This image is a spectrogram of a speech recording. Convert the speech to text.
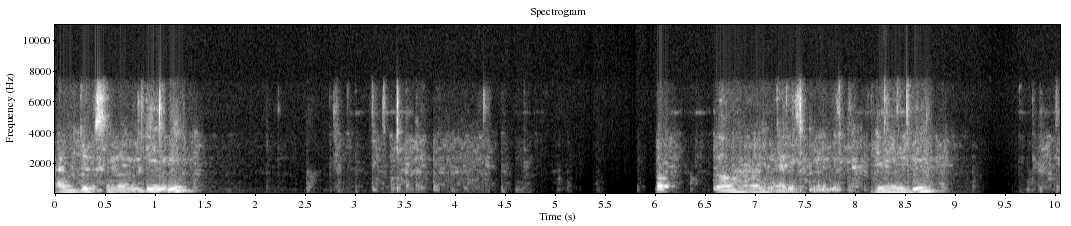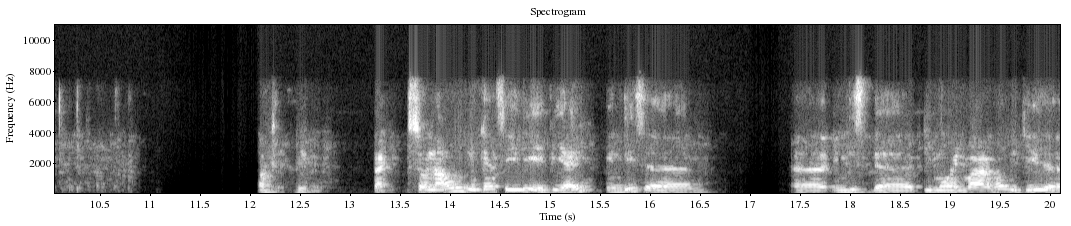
I will give some name David. Oh, where is David? David. Okay, right so now you can see the api in this uh, in this uh, demo environment which is uh,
